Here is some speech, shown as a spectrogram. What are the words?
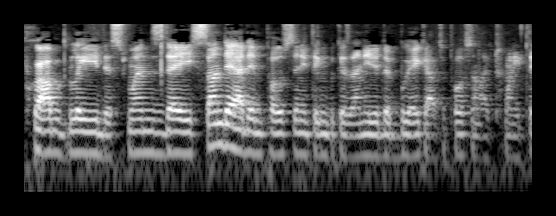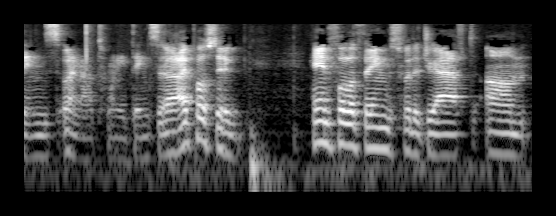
probably this Wednesday. Sunday, I didn't post anything because I needed a break after posting like 20 things. Or not 20 things. Uh, I posted a handful of things for the draft. Um,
